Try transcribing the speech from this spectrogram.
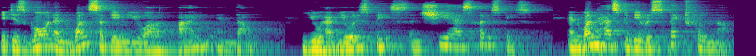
it is gone, and once again you are I and thou. You have your space and she has her space. And one has to be respectful now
